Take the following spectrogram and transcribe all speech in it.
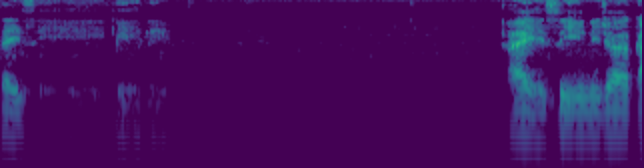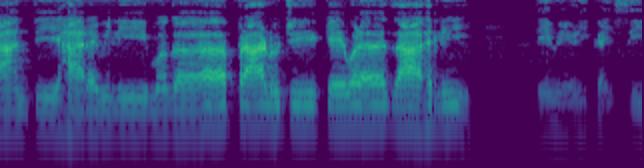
तैसे केले. ऐसी निज कांती हारविली मग प्राणुची केवळ जाहली. ते वेळी कैसी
